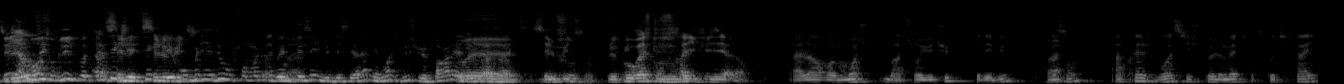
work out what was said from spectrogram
Tu sais, avant, t'oublies le podcast. C'est le but. J'ai oublié de ouf. Moi, me je me disais, c'est vrai, mais moi, juste, je parlais. C'est le but. Le but, est-ce qu'on sera diffusé alors? Alors, euh, moi, je- bah, sur YouTube au début, de toute Ouais. façon. Après, je vois si je peux le mettre sur Spotify.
